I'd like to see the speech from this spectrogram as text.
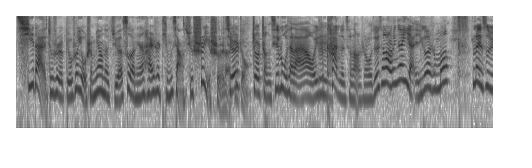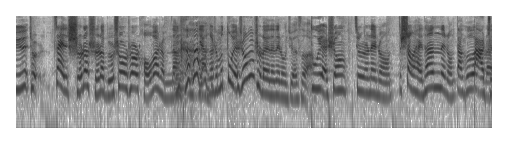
期待？就是比如说有什么样的角色，您还是挺想去试一试的？其实这种就是整期录下来啊，我一直嗯看着秦老师，我觉得秦老师应该演一个什么，类似于就是再拾的拾的，比如收拾收拾头发什么的，演个什么杜月笙之类的那种角色，杜月笙，就是那种上海滩那种大哥霸主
